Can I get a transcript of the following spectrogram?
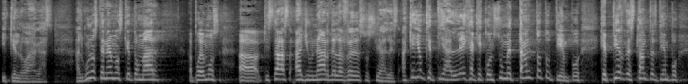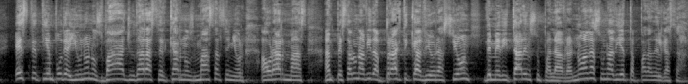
y que lo hagas. Algunos tenemos que tomar, podemos ah, quizás ayunar de las redes sociales. Aquello que te aleja, que consume tanto tu tiempo, que pierdes tanto el tiempo. Este tiempo de ayuno nos va a ayudar a acercarnos más al Señor, a orar más, a empezar una vida práctica de oración, de meditar en su palabra. No hagas una dieta para adelgazar.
